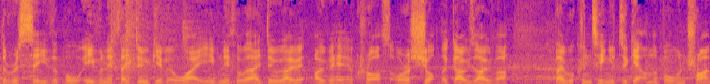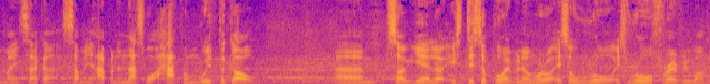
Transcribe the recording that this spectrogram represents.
to receive the ball, even if they do give it away, even if they do overhit a cross or a shot that goes over. They will continue to get on the ball and try and make something happen, and that's what happened with the goal. Um, so yeah, look, it's disappointment, and it's all raw. It's raw for everyone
